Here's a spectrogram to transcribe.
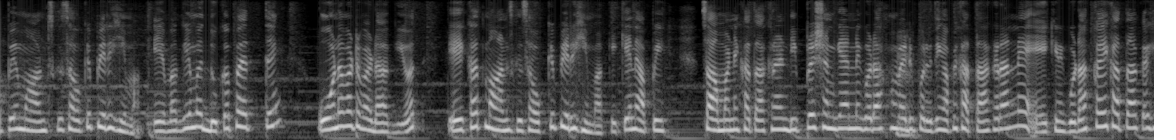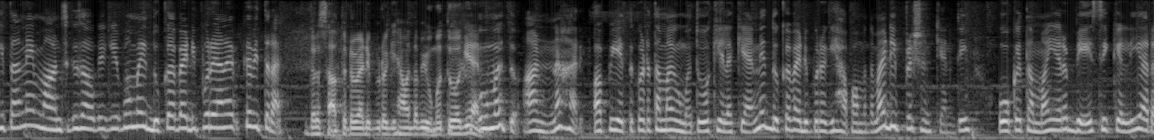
අපේ මාන්ස්ක සෞඛ්‍ය පිරිහීමක්. ඒ වගේම දුක පැත්තෙන් ඕනවට වඩා ගියොත් ඒකත් මානස්ක සෞඛ්‍ය පිරිහීමක්. එකන අපි සාමානය කතා කරන ඩිප්‍රේෂන් ගැන්න ගොඩක් වැඩිපුරති අපි කතා කරන්න ඒක ගොඩක් අයි කතාක හිතන්නේ මානසික සෞඛ්‍ය පම දුක වැඩිපුරයනක විතරයි. දර සතුට වැඩිපුර හම උමතුවගේ උමතු. අන්න හරි. අපි එතකොට තමයි උමතුව කියලා කියන්නේ දුක වැඩිපුරගේ හපමතමයි ඩිප්‍රේෂන් කැනති ඕක තමයි අර බේසිකල්ලි අර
